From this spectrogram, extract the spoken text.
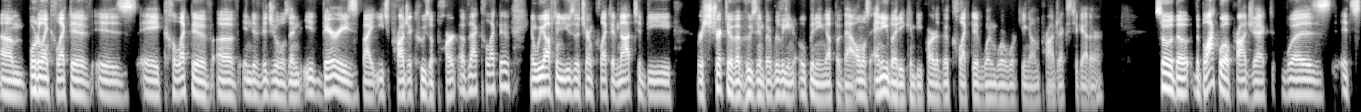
Um, Borderland Collective is a collective of individuals, and it varies by each project who's a part of that collective. And we often use the term collective not to be restrictive of who's in, but really an opening up of that. Almost anybody can be part of the collective when we're working on projects together. So the the Blackwell project was it's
